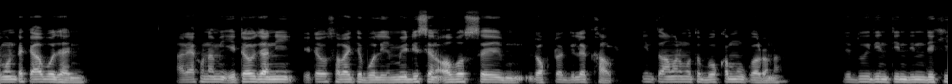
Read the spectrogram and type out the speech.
এমনটা কেউ বোঝায়নি। আর এখন আমি এটাও জানি, এটাও সবাইকে বলি, মেডিসিন অবশ্যই ডক্টর দিলে খাও। কিন্তু আমার মতো বোকামো করো না। যে দুই দিন তিন দিন দেখি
